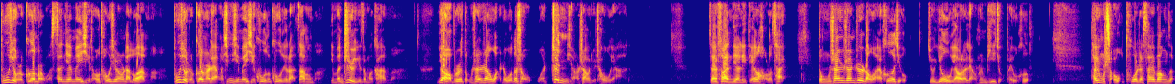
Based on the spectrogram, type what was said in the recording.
不就是哥们儿我三天没洗头，头型有点乱吗？不就是哥们儿两个星期没洗裤子，裤子有点脏吗？你们至于这么看吗？要不是董珊珊挽着我的手，我真想上去抽丫的。在饭店里点好了菜，董珊珊知道我爱喝酒，就又要了两瓶啤酒陪我喝。她用手托着腮帮子，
